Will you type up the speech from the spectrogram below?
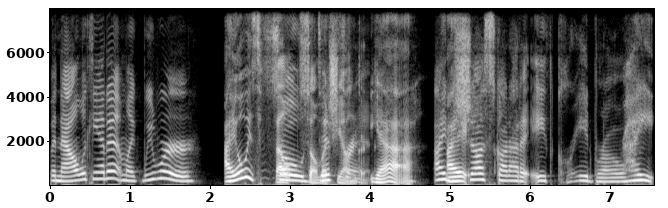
but now looking at it, I'm like, we were. I always felt so so, much younger. Yeah. I, I- just got out of eighth grade, bro. Right.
